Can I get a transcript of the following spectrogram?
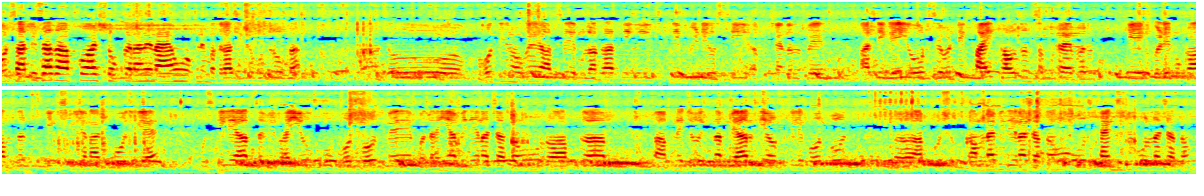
और साथ ही साथ आपको आज शौक कराने लाया हूँ अपने मद्रासी कबूतरों का। तो बहुत दिन हो गए आपसे मुलाकात नहीं हुई जितनी वीडियोस थी अब चैनल पे आती गई और 75,000 सब्सक्राइबर के एक बड़े मुकाम तक किंग्स विजन आज पहुँच गया है। उसके लिए आप सभी भाइयों को बहुत बहुत मैं बधाइयाँ भी देना चाहता हूँ और आपका, आपने जो इतना प्यार दिया उसके लिए बहुत बहुत आपको शुभकामना भी देना चाहता हूँ और थैंक्स भी बोलना चाहता हूँ।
